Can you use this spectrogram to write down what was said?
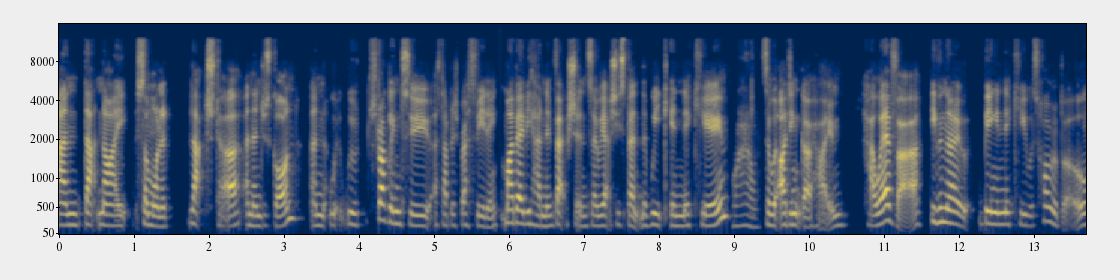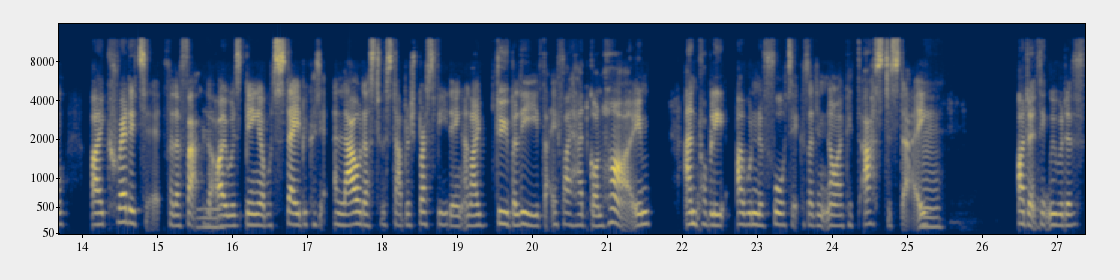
And that night, someone had latched her and then just gone. And we, we, were struggling to establish breastfeeding. My baby had an infection, so we actually spent the week in NICU. Wow. So I didn't go home. However, even though being in NICU was horrible, I credit it for the fact mm. that I was being able to stay because it allowed us to establish breastfeeding. And I do believe that if I had gone home, and probably I wouldn't have fought it because I didn't know I could ask to stay, mm. I don't think we would have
